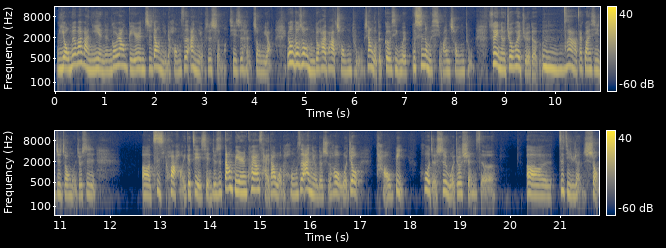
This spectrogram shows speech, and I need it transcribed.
你有没有办法，你也能够让别人知道你的红色按钮是什么？其实很重要，因为很多时候我们都害怕冲突，像我的个性，我也不是那么喜欢冲突，所以呢，就会觉得，嗯，啊在关系之中，我就是呃自己画好一个界限，就是当别人快要踩到我的红色按钮的时候，我就逃避，或者是我就选择呃自己忍受。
